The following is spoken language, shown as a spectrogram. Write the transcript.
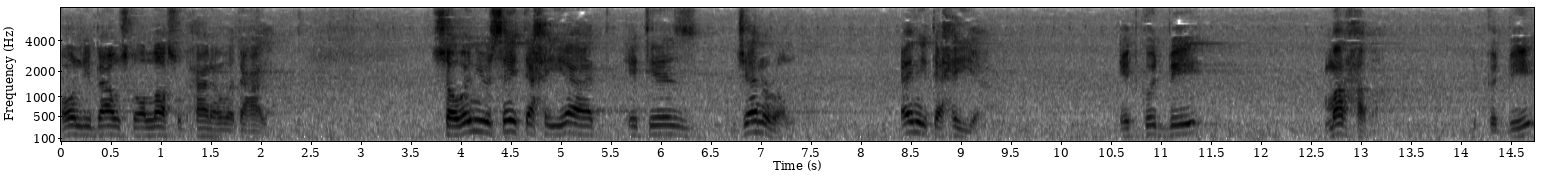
only bows to Allah subhanahu wa ta'ala. So, when you say tahiyyat, it is general, any tahiyyah. It could be مرحبا it could be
